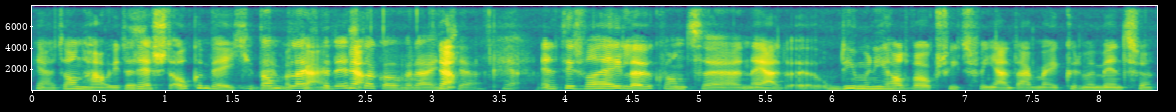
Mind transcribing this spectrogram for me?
ja, dan hou je de rest ook een beetje dan bij elkaar. Dan blijft de rest ook overeind, ja. ja. En het is wel heel leuk, want uh, nou ja, op die manier hadden we ook zoiets van... ja, daarmee kunnen we mensen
